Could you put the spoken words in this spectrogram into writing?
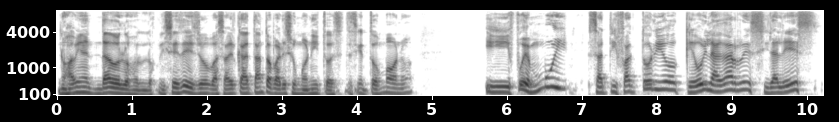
Nos habían dado los, los de ellos, vas a ver, cada tanto aparece un monito de 700 monos. Y fue muy satisfactorio que hoy la agarres y la lees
